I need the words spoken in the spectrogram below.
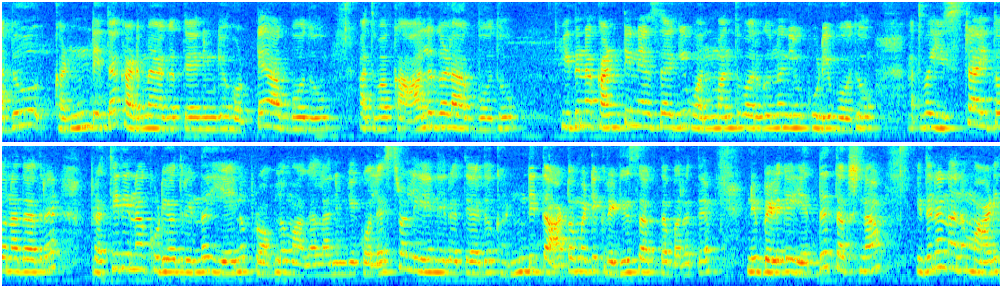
ಅದು ಖಂಡಿತ ಕಡಿಮೆ ಆಗುತ್ತೆ, ನಿಮಗೆ ಹೊಟ್ಟೆ ಆಗ್ಬೋದು ಅಥವಾ ಕಾಲುಗಳಾಗ್ಬೋದು. ಇದನ್ನು ಕಂಟಿನ್ಯೂಸ್ ಆಗಿ ಒನ್ ಮಂತ್ವರೆಗೂ ನೀವು ಕುಡಿಬೋದು. ಅಥವಾ ಇಷ್ಟ ಆಯಿತು ಅನ್ನೋದಾದರೆ ಪ್ರತಿದಿನ ಕುಡಿಯೋದ್ರಿಂದ ಏನು ಪ್ರಾಬ್ಲಮ್ ಆಗಲ್ಲ. ನಿಮಗೆ ಕೊಲೆಸ್ಟ್ರಾಲ್ ಏನಿರುತ್ತೆ ಅದು ಖಂಡಿತ ಆಟೋಮೆಟಿಕ್ ರಿಡ್ಯೂಸ್ ಆಗ್ತಾ ಬರುತ್ತೆ. ನೀವು ಬೆಳಗ್ಗೆ ಎದ್ದ ತಕ್ಷಣ ಇದನ್ನು ನಾನು ಮಾಡಿ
